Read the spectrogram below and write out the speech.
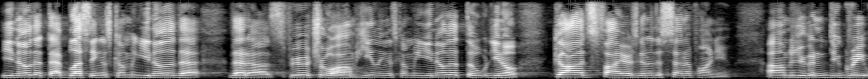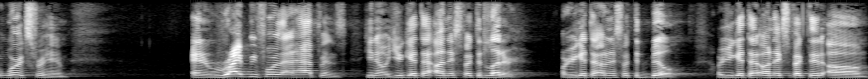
You know that that blessing is coming. You know that that uh, spiritual um, healing is coming. You know that the you know God's fire is going to descend upon you. Um, that you're going to do great works for Him. And right before that happens, you know you get that unexpected letter, or you get that unexpected bill, or you get that unexpected um,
